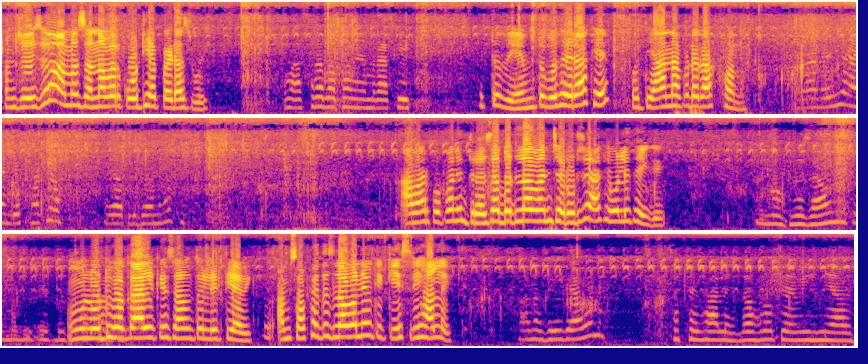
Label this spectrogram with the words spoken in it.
આમ જોઈજો આમાં જનાવર કોઠિયા પેડા જ હોય. વાસરા બાપા એમ રાખે. એ તો એમ તો બધે રાખે તો ધ્યાન આપણે રાખવાનું. આ મારા પપ્પાની ધ્રજા બદલાવવાની જરૂર છે આખી ઓલી થઈ ગઈ. નોકરી જાવ ને તો બધું હું લોઢવા કાલ કે જાઉં તો લેતી આવી. આમ સફેદ જ લાવવાની હોય કે કેસરી હાલે? આના જેવડે આવે ને સફેદ હાલે દસ રૂપિયા વીસની આવે.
